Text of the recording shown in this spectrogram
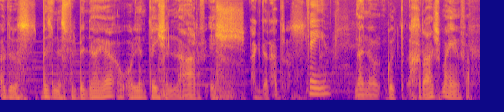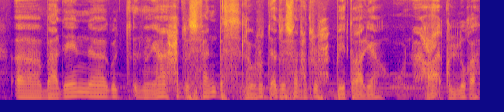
أدرس business في البداية أو orientation لا اعرف إيش أقدر أدرس. أيوه. لأنه قلت إخراج ما ينفع. آه بعدين آه قلت إنه يا حدرس فن بس لو رحت أدرس فن حتروح لإيطاليا وعائق اللغة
